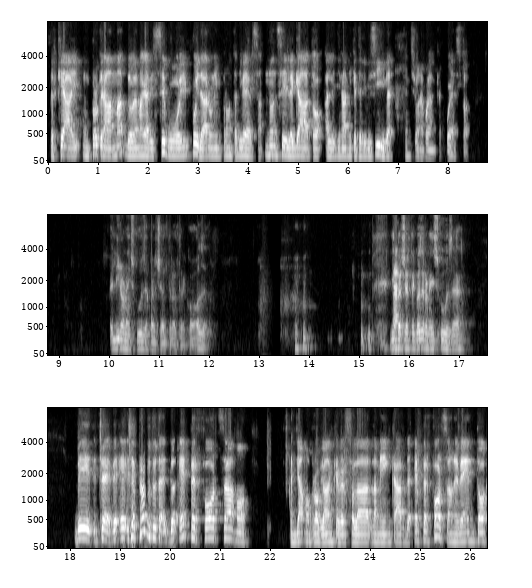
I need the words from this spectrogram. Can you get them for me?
perché hai un programma dove magari se vuoi puoi dare un'impronta diversa, non sei legato alle dinamiche televisive, attenzione poi anche a questo. E lì non hai scuse per certe altre cose. lì eh. per certe cose non hai scuse. Eh? Beh, cioè, è, è, proprio tutta, è per forza, mo, andiamo proprio anche verso la, la main card, è per forza un evento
